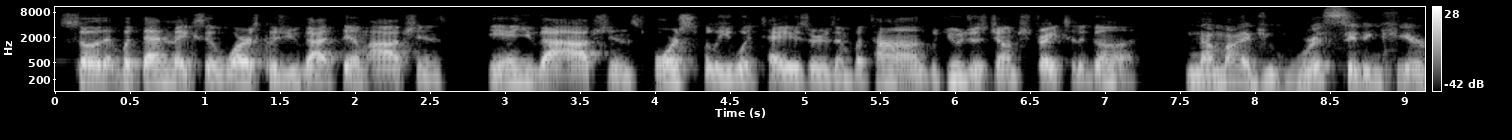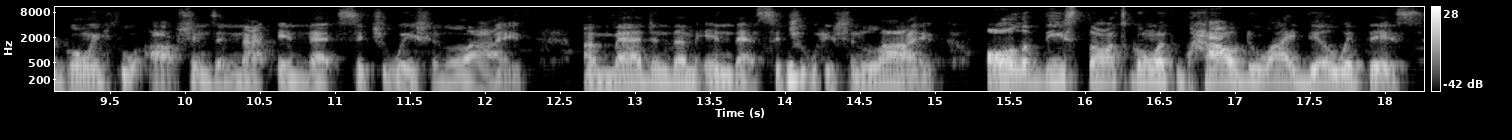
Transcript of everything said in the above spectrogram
So that but that makes it worse because you got them options, then you got options forcefully with tasers and batons, but you just jump straight to the gun. Now, mind you, we're sitting here going through options and not in that situation live. Imagine them in that situation live. All of these thoughts going, how do I deal with this?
